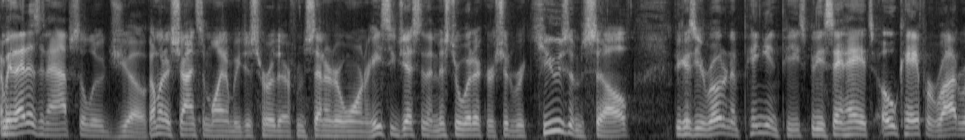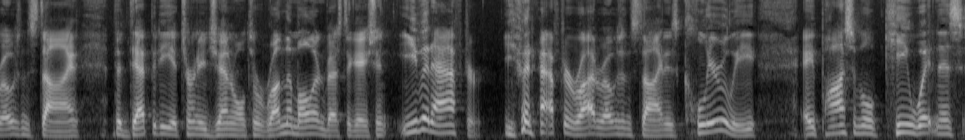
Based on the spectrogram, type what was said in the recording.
I mean, that is an absolute joke. I'm going to shine some light on what we just heard there from Senator Warner. He suggested that Mr. Whitaker should recuse himself because he wrote an opinion piece, but he's saying, hey, it's okay for Rod Rosenstein, the deputy attorney general, to run the Mueller investigation even after, even after Rod Rosenstein is clearly a possible key witness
